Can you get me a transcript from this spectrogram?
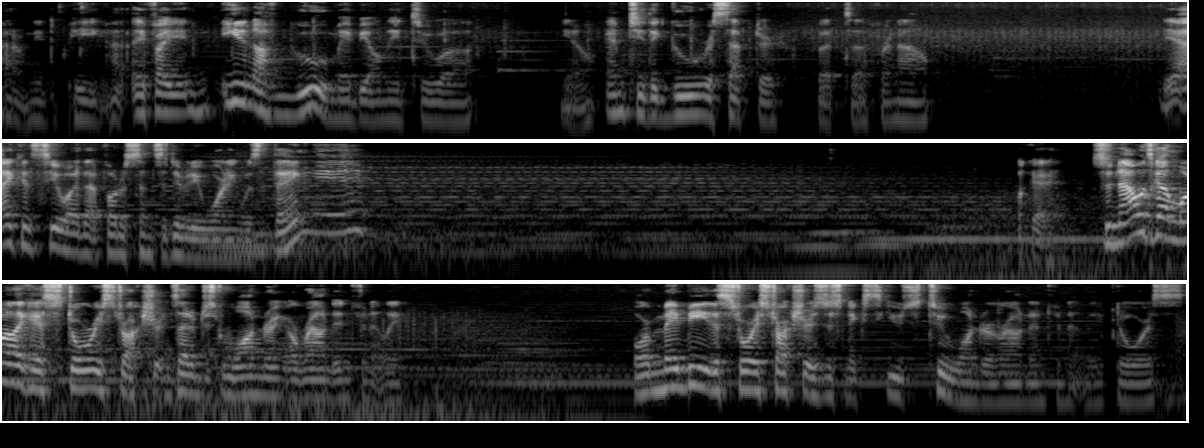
I don't need to pee. If I eat enough goo, maybe I'll need to, uh, you know, empty the goo receptor. But uh, for now. Yeah, I can see why that photosensitivity warning was a thing. Okay, so now it's got more like a story structure instead of just wandering around infinitely. Or maybe the story structure is just an excuse to wander around infinitely. Doors.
